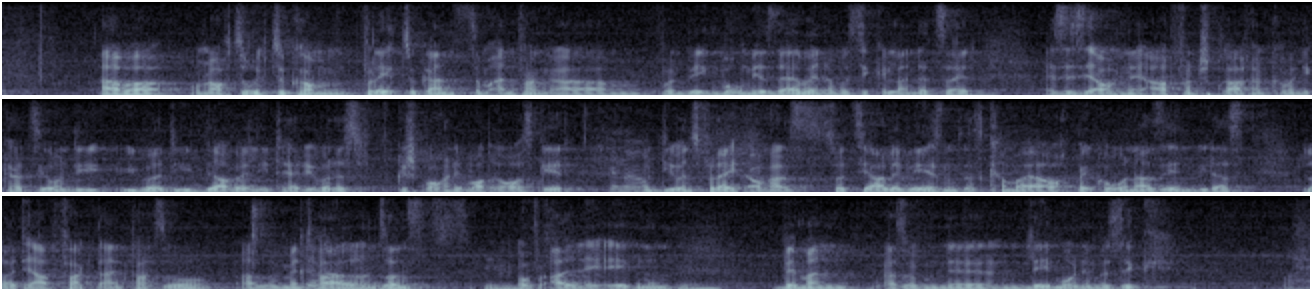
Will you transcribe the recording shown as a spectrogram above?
Aber um auch zurückzukommen, vielleicht so ganz zum Anfang, ähm, von wegen, warum ihr selber in der Musik gelandet seid. Es ist ja auch eine Art von Sprache und Kommunikation, die über die Verbalität, über das gesprochene Wort rausgeht genau. und die uns vielleicht auch als soziale Wesen, das kann man ja auch bei Corona sehen, wie das Leute abfuckt einfach so, also mental genau. und sonst mhm. auf allen Ebenen. Mhm. Wenn man, also eine, ein Leben ohne Musik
